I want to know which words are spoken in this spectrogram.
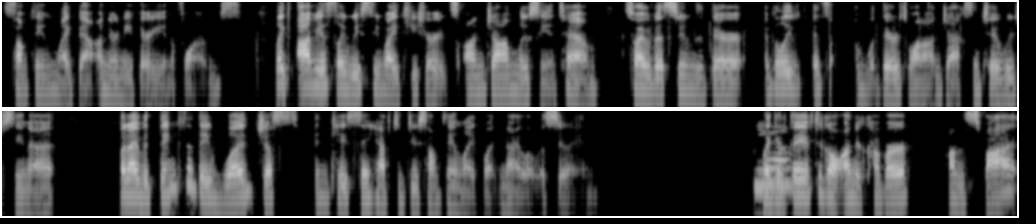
something like that underneath their uniforms? Like obviously we see white t-shirts on john lucy and tim so i would assume that they're i believe it's there's one on jackson too we've seen it but i would think that they would just in case they have to do something like what nyla was doing like if they have to go undercover on the spot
